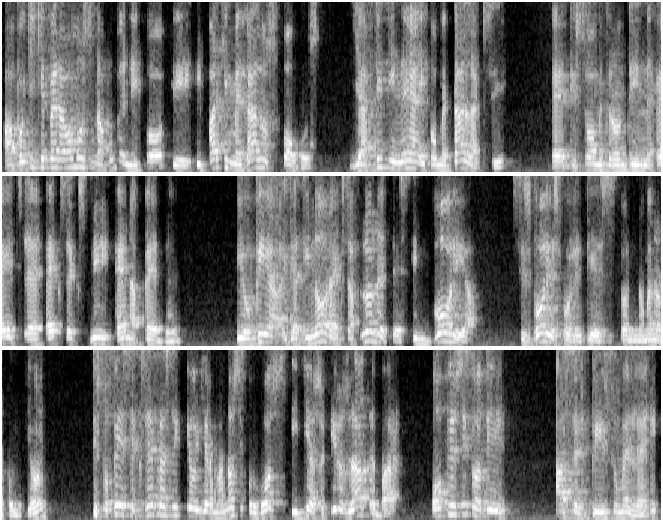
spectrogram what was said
Από εκεί και πέρα όμως να πούμε Νίκο ότι υπάρχει μεγάλος φόβος για αυτή τη νέα υπομετάλλαξη ε, της όμικρον, την XXB15, η οποία για την ώρα εξαπλώνεται στην βόρεια, στις βόρειες πολιτείες των Ηνωμένων Πολιτειών, τις οποίες εξέφρασε και ο Γερμανός Υπουργός Υγείας, ο κύριος Λάουτεμπαρ, ο οποίος είπε ότι ας ελπίσουμε, λέει,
